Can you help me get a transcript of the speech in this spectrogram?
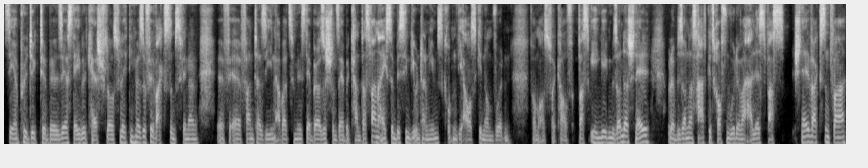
Sehr predictable, sehr stable Cashflows, vielleicht nicht mehr so viel Wachstumsfantasien, äh, aber zumindest der Börse schon sehr bekannt. Das waren eigentlich so ein bisschen die Unternehmensgruppen, die ausgenommen wurden vom Ausverkauf. Was hingegen besonders schnell oder besonders hart getroffen wurde, war alles, was schnell wachsend war,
